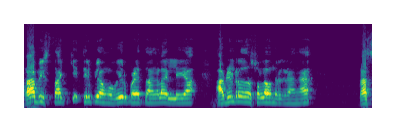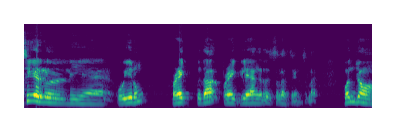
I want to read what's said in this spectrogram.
ராபிஸ் தாக்கி திருப்பி அவங்க உயிர் பிழைத்தாங்களா இல்லையா அப்படின்றத சொல்ல வந்திருக்கிறாங்க. ரசிகர்களுடைய உயிரும் பிழைக்குதா பிழைக்கலையாங்கிறது சில சென்ஸில் கொஞ்சம்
